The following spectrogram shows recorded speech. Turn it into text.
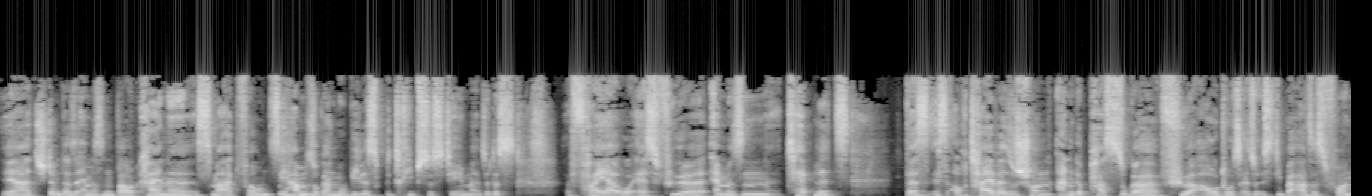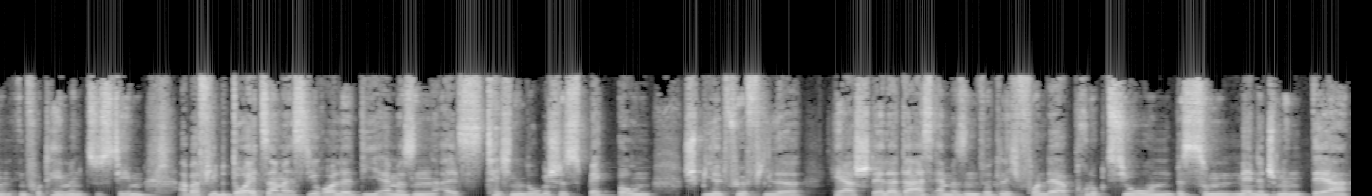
Ja, das stimmt. Also Amazon baut keine Smartphones. Sie haben sogar ein mobiles Betriebssystem, also das Fire OS für Amazon Tablets. Das ist auch teilweise schon angepasst sogar für Autos, also ist die Basis von Infotainment-Systemen. Aber viel bedeutsamer ist die Rolle, die Amazon als technologisches Backbone spielt für viele Hersteller. Da ist Amazon wirklich von der Produktion bis zum Management der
